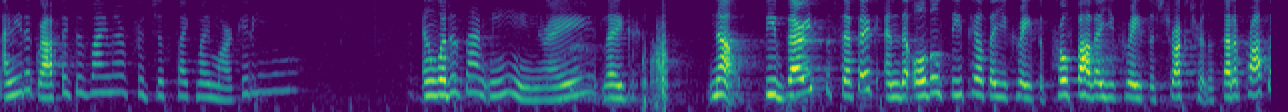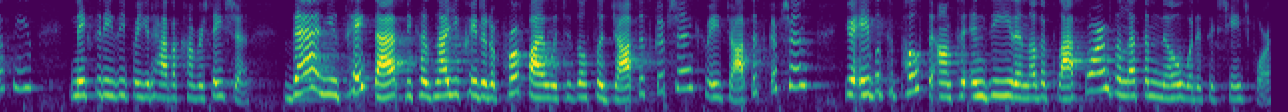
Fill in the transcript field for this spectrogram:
I need a graphic designer for just like my marketing. And what does that mean, right? Like, no, be very specific, and the, all those details that you create, the profile that you create, the structure, the set of processes, makes it easy for you to have a conversation. Then you take that, because now you created a profile, which is also a job description, create job descriptions, you're able to post it onto Indeed and other platforms and let them know what it's exchanged for.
